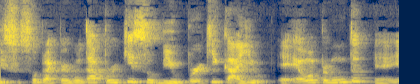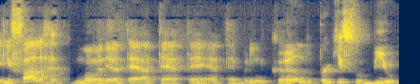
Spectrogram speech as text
isso, sobre a pergunta, ah, por que subiu, por que caiu? É, é uma pergunta, ele fala de uma maneira até, até, até, até brincando, por que subiu?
